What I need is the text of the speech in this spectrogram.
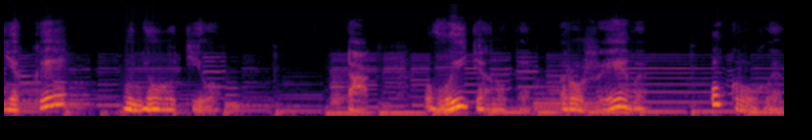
яке у нього тіло. Так, витягнуте, рожеве, округле,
